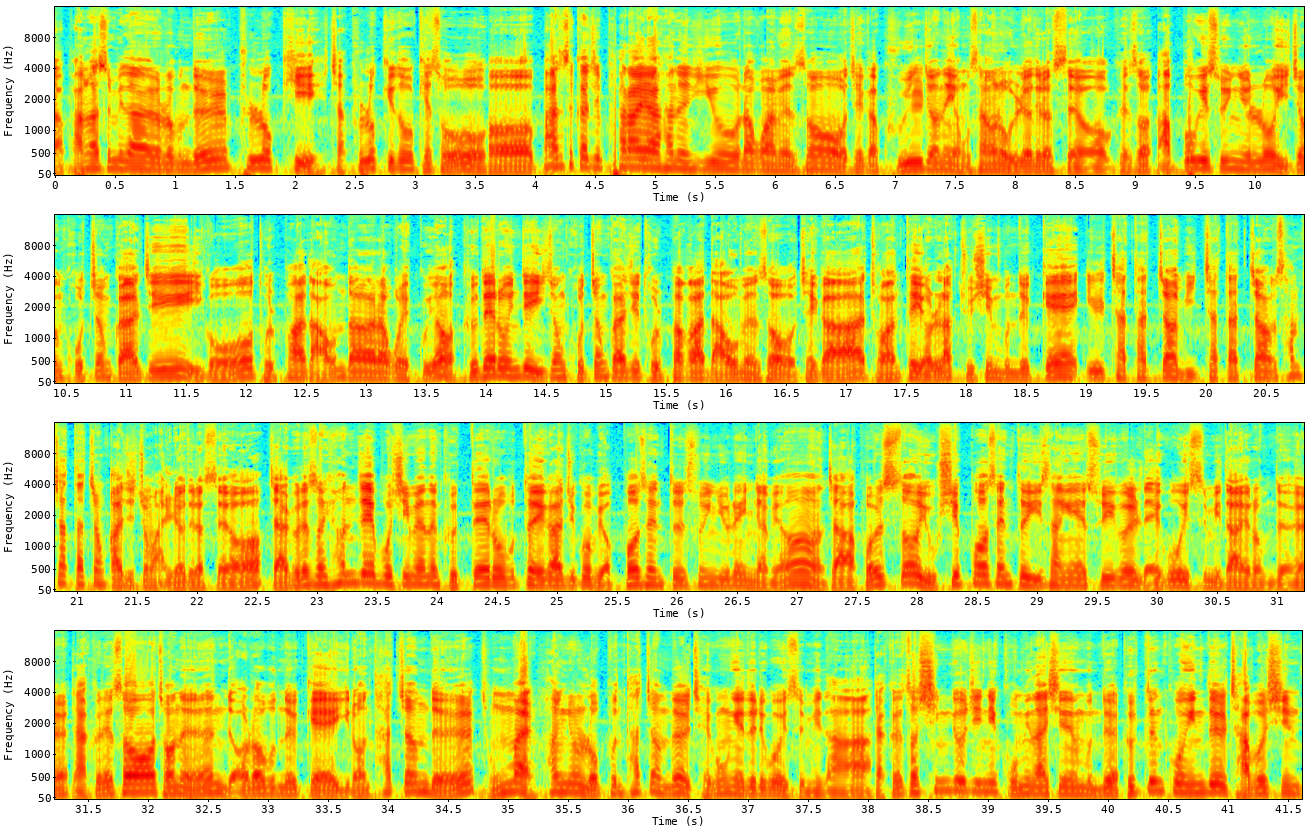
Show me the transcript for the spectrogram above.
자 반갑습니다 여러분들. 플로키. 자 플로키도 계속 어 빤스까지 팔아야 하는 이유라고 하면서 제가 9일 전에 영상을 올려드렸어요. 그래서 맛보기 수익률로 이전 고점까지 이거 돌파 나온다라고 했고요. 그대로 이제 이전 고점까지 돌파가 나오면서 제가 저한테 연락 주신 분들께 1차 타점 2차 타점 3차 타점까지 좀 알려드렸어요. 자 그래서 현재 보시면은 그때로부터 해가지고 몇 퍼센트 수익률에 있냐면 자 벌써 60% 이상의 수익을 내고 있습니다 여러분들. 자 그래서 저는 여러분들께 이런 타점들 정말 확률 높은 타점들 제공해드리고 있습니다. 자 그래서 신규진이 고민하시는 분들 급등 코인들 잡으신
